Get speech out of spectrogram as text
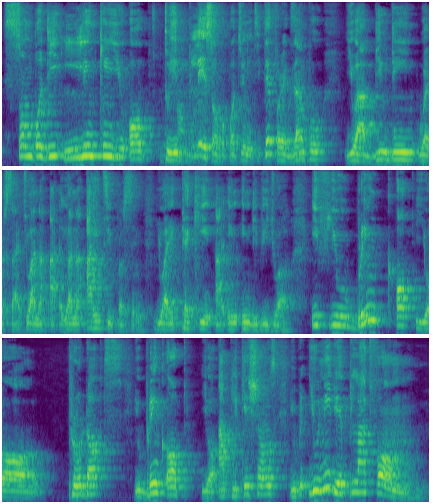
somebody linking you up to a place of opportunity. Take, for example, you are building websites. You are an, you are an IT person. You are a techie uh, individual. If you bring up your products, you bring up your applications, you, bring, you need a platform.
